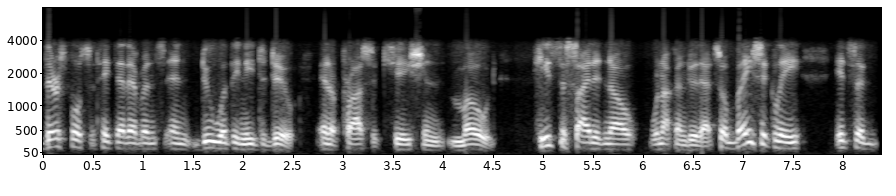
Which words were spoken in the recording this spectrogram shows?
They're supposed to take that evidence and do what they need to do in a prosecution mode. He's decided, no, we're not going to do that. So basically, it's a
